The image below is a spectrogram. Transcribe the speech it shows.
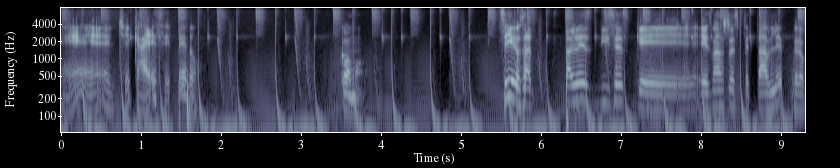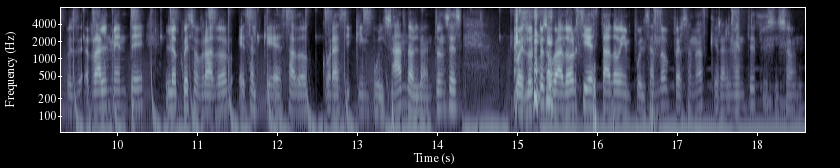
Eh, checa ese pedo. ¿Cómo? Sí, o sea, tal vez dices que es más respetable, pero pues realmente López Obrador es el que ha estado ahora sí que impulsándolo. Entonces, pues López Obrador sí ha estado impulsando personas que realmente pues sí son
